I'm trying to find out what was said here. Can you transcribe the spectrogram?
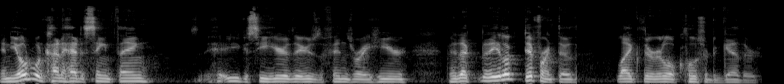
and the old one kind of had the same thing. You can see here there's the fins right here but they look different though like they're a little closer together.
